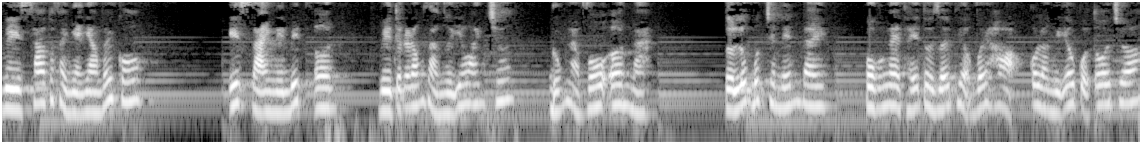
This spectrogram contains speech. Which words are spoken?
Vì sao tôi phải nhẹ nhàng với cô? Ít ra anh nên biết ơn Vì tôi đã đóng giả người yêu anh chứ. Đúng là vô ơn mà. Từ lúc bước chân đến đây Cô có nghe thấy tôi giới thiệu với họ Cô là người yêu của tôi chưa?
